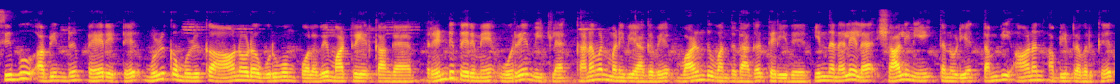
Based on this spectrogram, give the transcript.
சிபு அப்படின்ற பெயரிட்டு முழுக்க முழுக்க ஆணோட உருவம் போலவே மாற்றியிருக்காங்க. ரெண்டு பேருமே ஒரே வீட்டில் கணவன் மனைவியாகவே வாழ்ந்து வந்ததாக தெரியுது. இந்த நிலையில ஷாலினியை தன்னுடைய தம்பி ஆனந்த் அப்படின்றவருக்கு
